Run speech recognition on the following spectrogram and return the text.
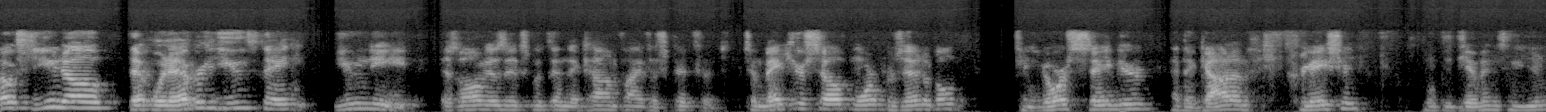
Folks, do you know that whatever you think you need, as long as it's within the confines of Scripture, to make yourself more presentable to your Savior and the God of creation will be given to you?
